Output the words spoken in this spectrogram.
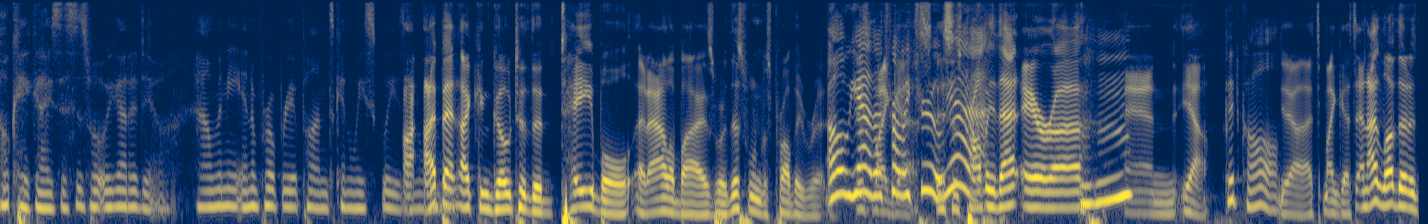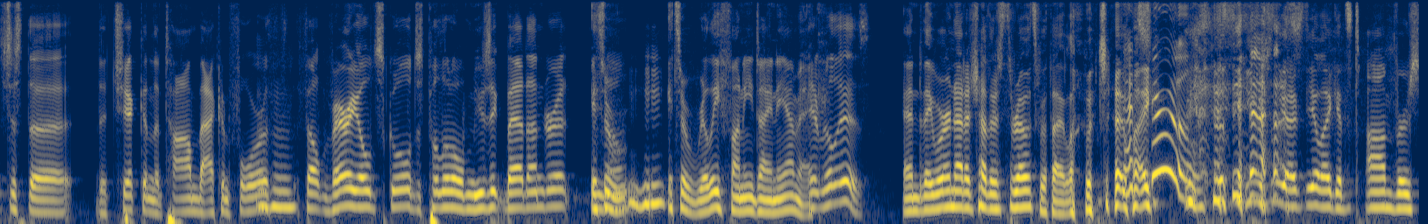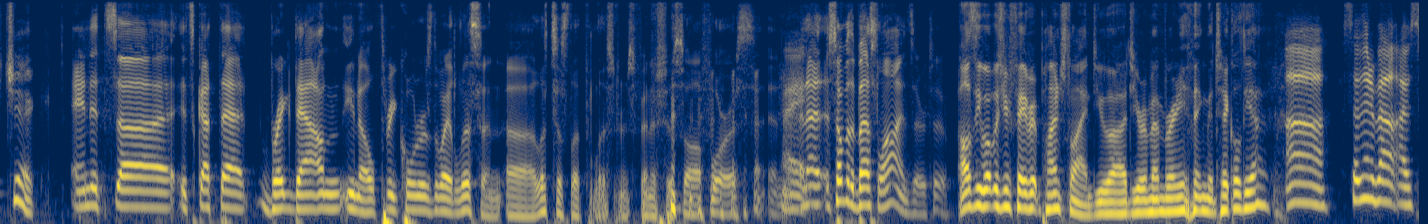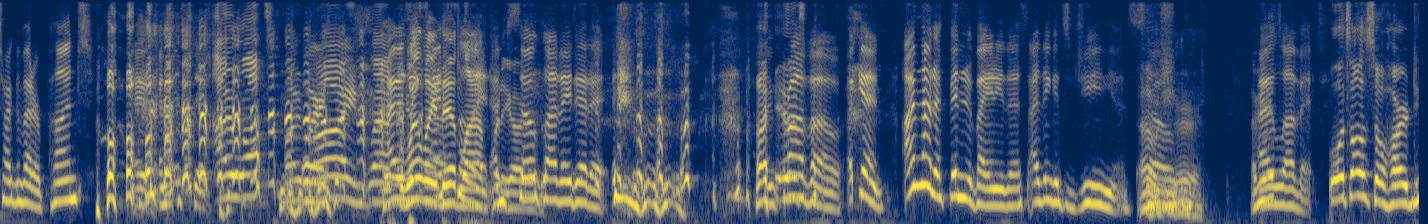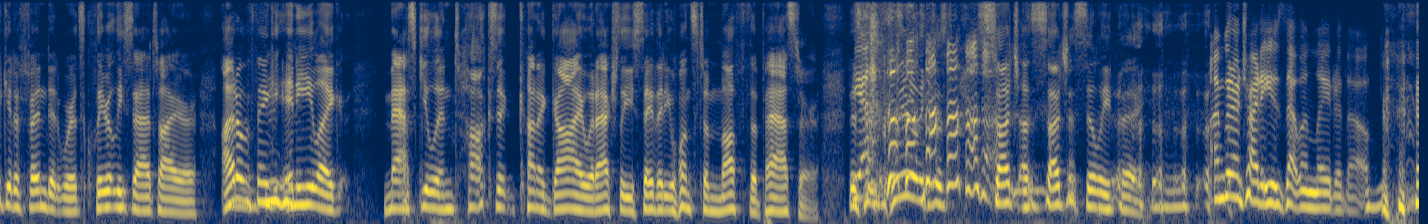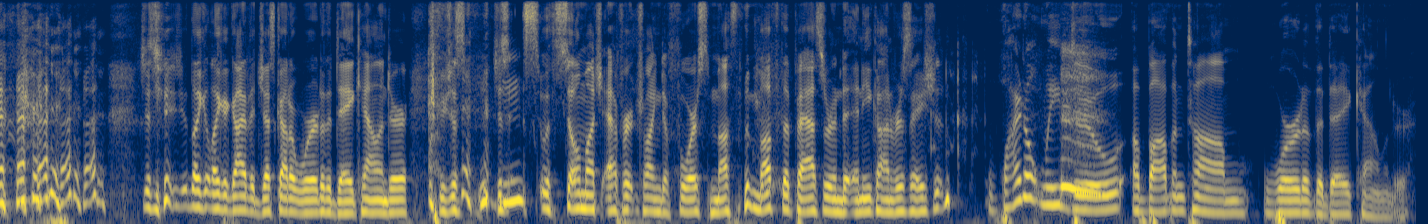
okay, guys, this is what we got to do. How many inappropriate puns can we squeeze? I, in? I bet I can go to the table at Alibis where this one was probably written. Oh, yeah, is that's probably guess. true, This is probably that era, Mhm. and yeah, Good call. yeah, that's my guess. And I love that it's just the the chick and the Tom back and forth. Mhm. Felt very old school. Just put a little music bed under it. It's you a know? it's a really funny dynamic. It really is. And they weren't at each other's throats with I love, which I That's like. true. Usually, I feel like it's Tom versus Chick. And it's uh, it's got that breakdown, you know, three quarters of the way. Listen, uh, let's just let the listeners finish this off for us. And, Right. and uh, some of the best lines there too. Halsey, what was your favorite punchline? Do you uh, do you remember anything that tickled you? Uh, something about I was talking about her punt. I, I missed it. I lost my mind. I Willie like, did laugh pretty I'm so glad they did it. Like, bravo. Again, I'm not offended by any of this. I think it's genius. So Oh, sure. I, it's- love it. Well, it's also hard to get offended where it's clearly satire. I don't think Mm-hmm. any like masculine, toxic kind of guy would actually say that he wants to muff the passer. This is clearly just such a such a silly thing. Mm-hmm. I'm going to try to use that one later, though. Just like like a guy that just got a word of the day calendar. You're just mm-hmm. just with so much effort trying to force muff, muff the passer into any conversation. Why don't we do a Bob and Tom word of the day calendar?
